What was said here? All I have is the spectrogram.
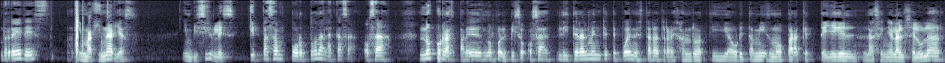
redes imaginarias, invisibles, que pasan por toda la casa. O sea, no por las paredes, no por el piso. O sea, literalmente te pueden estar atravesando a ti ahorita mismo para que te llegue la señal al celular,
